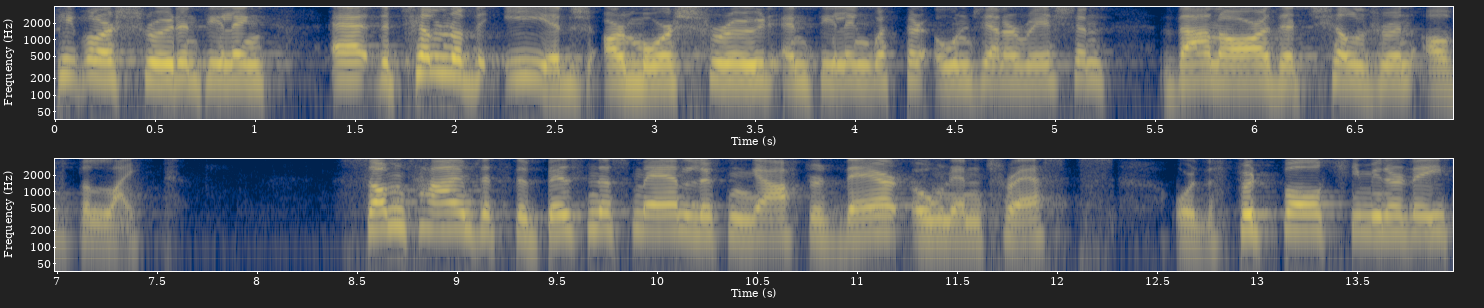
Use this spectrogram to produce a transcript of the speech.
people are shrewd in dealing, uh, the children of the age are more shrewd in dealing with their own generation than are the children of the light. Sometimes it's the businessmen looking after their own interests or the football community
